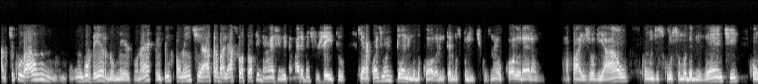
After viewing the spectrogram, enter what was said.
articular um, um, governo mesmo, né? E principalmente a trabalhar a sua própria imagem. O Itamar era um sujeito que era quase o antônimo do Collor em termos políticos, né? O Collor era um rapaz jovial, com um discurso modernizante, com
